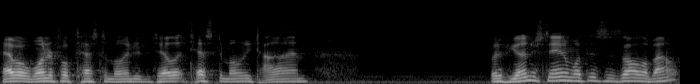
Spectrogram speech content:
have a wonderful testimony to tell it, testimony time. But if you understand what this is all about,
